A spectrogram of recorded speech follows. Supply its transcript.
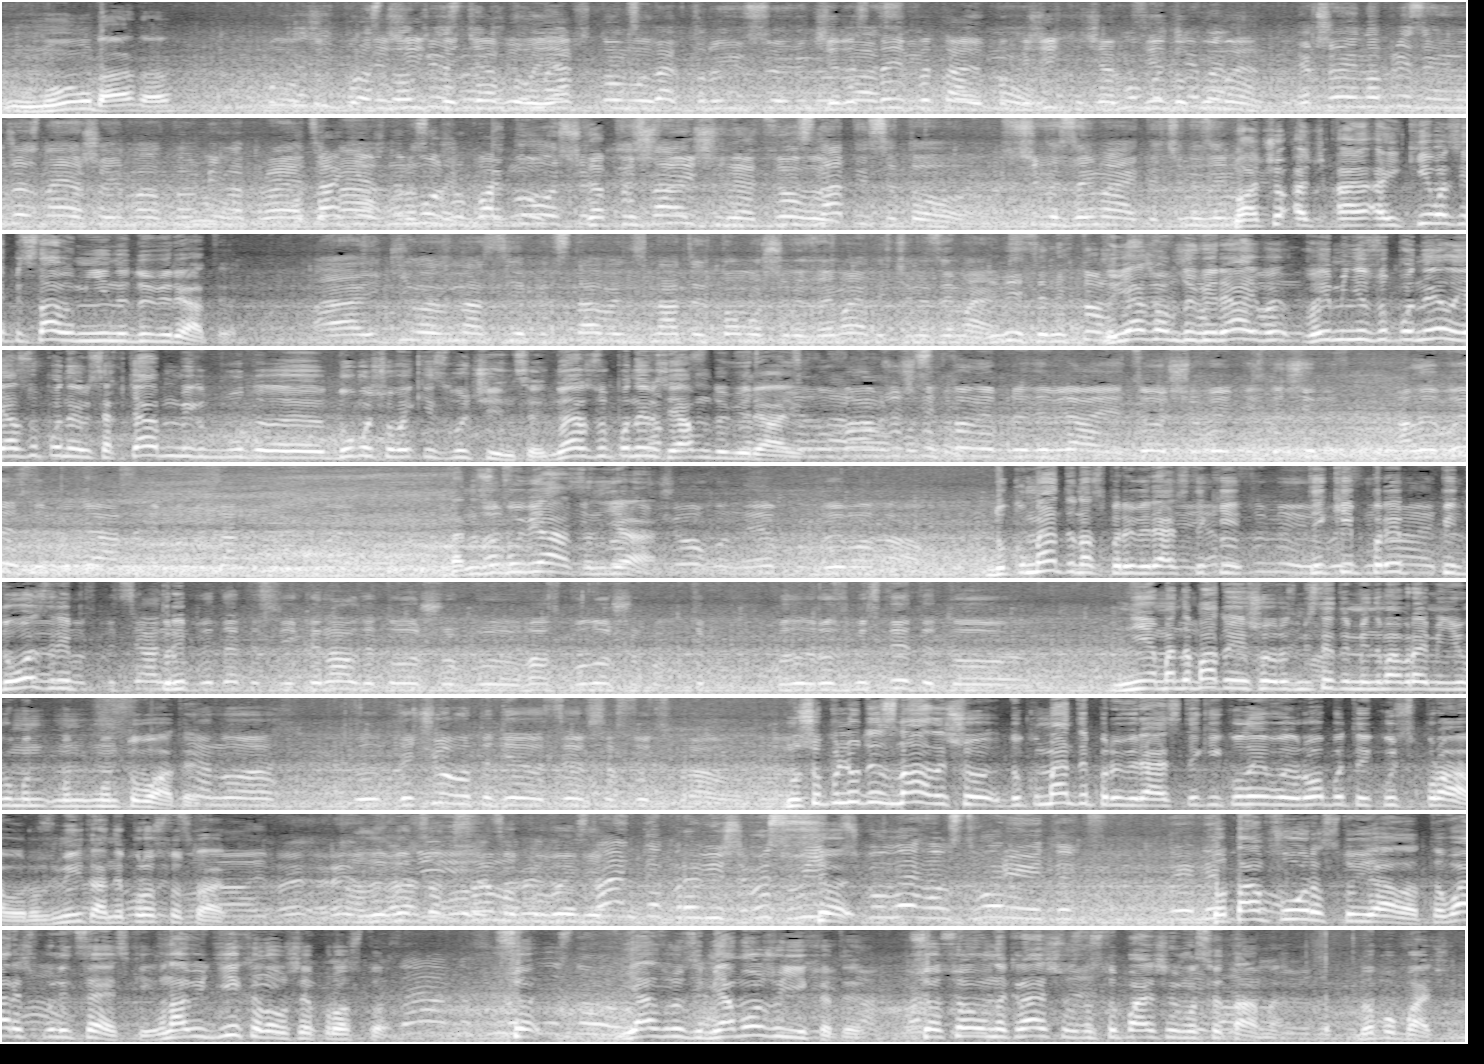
Ну, так, да, так. Да. ну, то Покажіть обрізаний хоча б його, я ж тому. інспектору і все, він Через те й і- питаю, ну, покажіть хоча б ці потрібен- документи. Якщо він обрізаний, він вже знає, що йому автомобіль Ну, направляється отак я ж не можу бачити, ну, дізна- посвідчення цього. Дізнатися того, чи ви займаєтесь, чи не Ну, а, займаєтесь. чо, а, а, а які у вас є підстави мені не довіряти? А які у нас є підстави знати тому, що ви займаєтесь чи не займаєтесь? Дивіться, ніхто Ну я ж вам довіряю, ви, ви мені зупинили, я зупинився. Хоча б міг бути, е, думав, що ви якісь злочинці. Ну я зупинився, я вам довіряю. Ну вам же ж ніхто не пред'являє цього, що ви якісь злочинець, але ви зобов'язані показати документи. Та не Вас зобов'язаний ніхто я. Нічого не вимагав. Документи нас перевіряють Я тільки, розумію, тільки ви при знімаєте, підозрі. ви спеціально При... ведете свій канал для того, щоб у вас було, щоб типу, розмістити, то Ні, в мене багато є що розмістити, мені немає времени його мон- мон- монтувати. Ні, ну а для чого тоді це вся суть справи? Ну щоб люди знали, що документи перевіряються тільки коли ви робите якусь справу, розумієте, а не просто так. Але ви так само повинні. Станьте правіше, ви своїм Все. колегам створюєте. не- не То там фура стояла, товариш поліцейський. Вона від'їхала вже просто. Да, ну, Все, знову. я зрозумів, я можу їхати. Все, всього вам найкраще з наступаючими святами. До побачення.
